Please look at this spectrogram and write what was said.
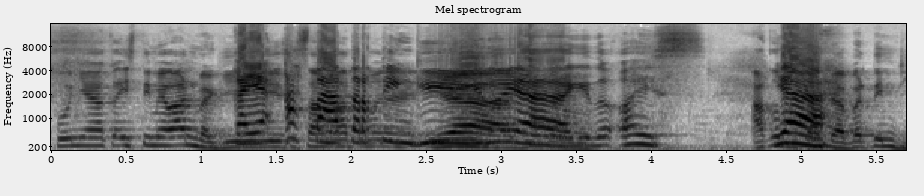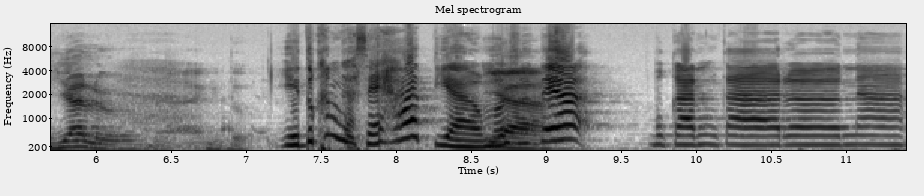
punya keistimewaan bagi kayak kasta tertinggi Iya, gitu ya, gitu. Oh, is. Aku ya, bisa dapetin dia loh nah, gitu ya itu kan nggak sehat ya. Iya. Maksudnya bukan karena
